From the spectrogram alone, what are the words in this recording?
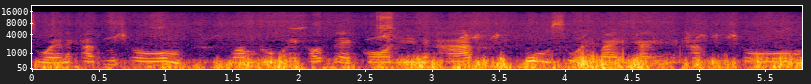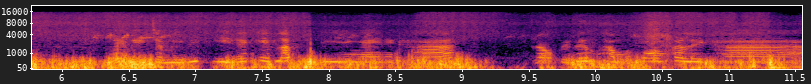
สวยนะคะคุณผู้ชมบำรุงให้เขาแตกกอดีนะคะปุ่มสวยใบใหญ่นะคะคุณผู้ชมแม่บีจะมีวิธีและเคล็ดลับดียังไงนะคะ เราไปเริ่มทำพร้อมกันเลยค่ะ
